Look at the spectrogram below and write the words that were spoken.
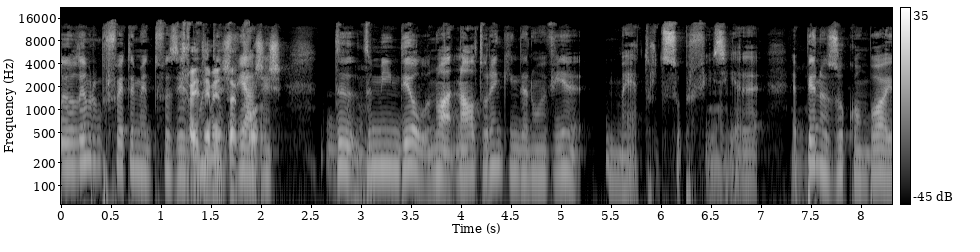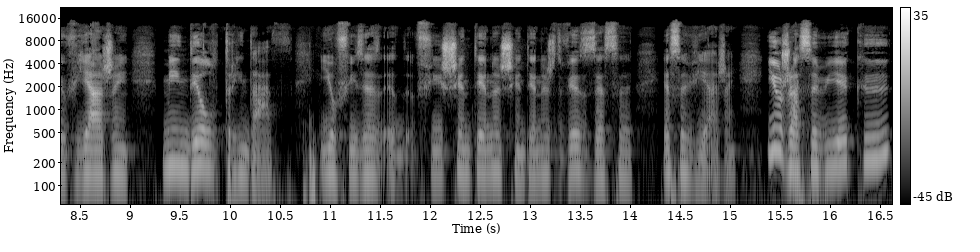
eu lembro-me perfeitamente de fazer Perfeitamente muitas viagens de, de Mindelo, na, na altura em que ainda não havia um metro de superfície, Hum. era apenas o comboio, viagem Mindelo-Trindade. E eu fiz, eh, fiz centenas, centenas de vezes essa, essa viagem. E eu já sabia que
